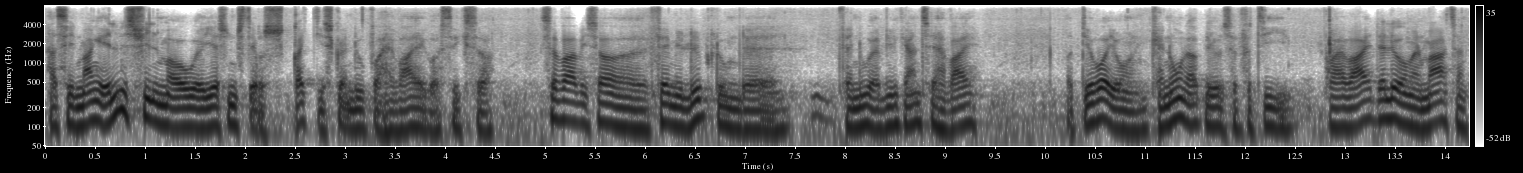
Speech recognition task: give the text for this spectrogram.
har set mange Elvis-film, og øh, jeg synes, det var rigtig skønt ud på Hawaii. Ikke? Også, ikke? Så, så var vi så øh, fem i løbeklubben, der fandt ud af, at vi ville gerne til Hawaii. Og det var jo en kanonoplevelse, fordi på Hawaii, der løber man maraton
